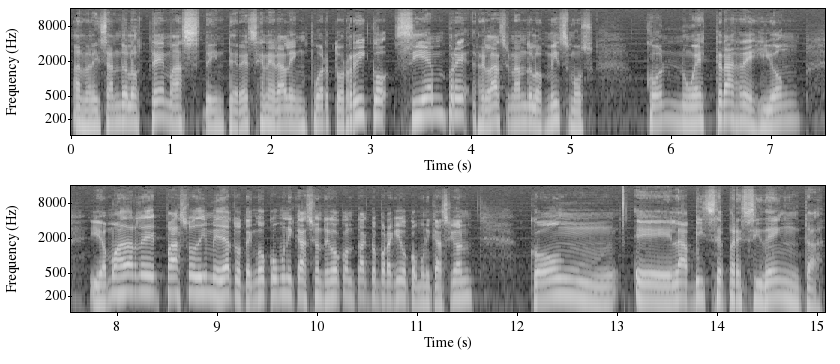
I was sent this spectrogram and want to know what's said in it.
analizando los temas de interés general en Puerto Rico, siempre relacionando los mismos con nuestra región. Y vamos a darle paso de inmediato. Tengo comunicación, tengo contacto por aquí o comunicación con eh, la vicepresidenta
